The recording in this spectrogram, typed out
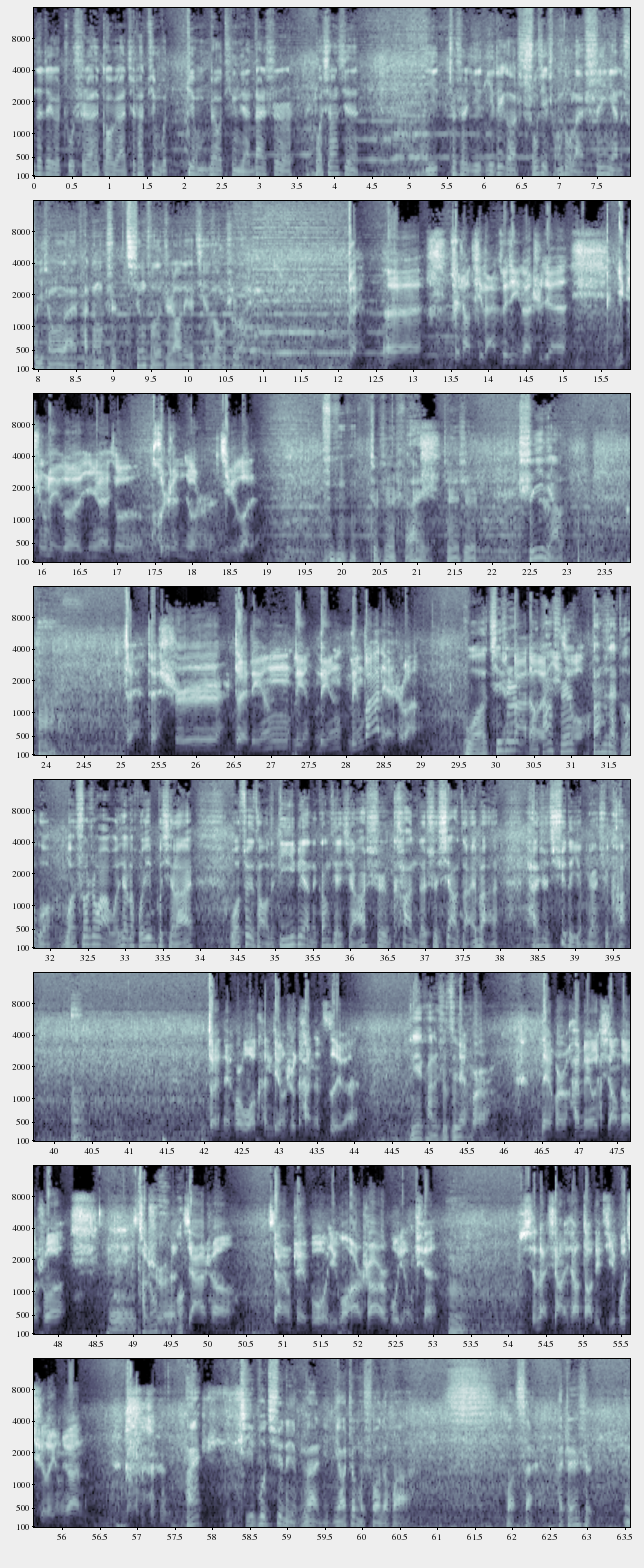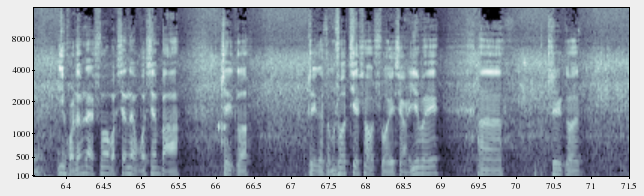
的这个主持人高原，其实他并不并没有听见，但是我相信，以就是以以这个熟悉程度来，十一年的熟悉程度来，他能知清楚的知道那个节奏，是吧？对，呃，非常期待。最近一段时间，一听这个音乐就浑身就是鸡皮疙瘩，就是哎，真是十一年了啊！对对，十对零零零零八年是吧？我其实我当时当时在德国，我说实话，我现在回忆不起来，我最早的第一遍的钢铁侠是看的是下载版，还是去的影院去看？嗯，对，那会儿我肯定是看的资源。你也看的是资源？那会儿那会儿还没有想到说，嗯，就是加上加上这部一共二十二部影片。嗯，现在想一想，到底几部去了影院呢？哎，几部去的影院？你你要这么说的话，哇塞，还真是。嗯，一会儿咱们再说吧。现在我先把这个这个怎么说介绍说一下，因为呃，这个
